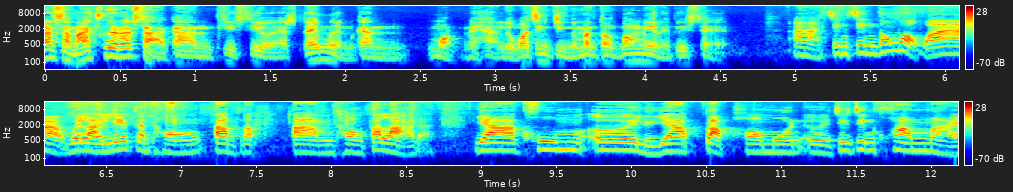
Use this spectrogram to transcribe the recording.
มันสามารถช่วยรักษาการ PCOS ได้เหมือนกันหมดไหมฮะหรือว่าจริงๆแล้วมันต้องต้องมีอะไรพิเศษอ่าจริง ๆ ต้องบอกว่าเวลาเรียกกันท้องตามตามท้องตลาดอะยาคุมเอยหรือยาปรับฮอร์โมนเอยจริง ๆ ความหมาย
